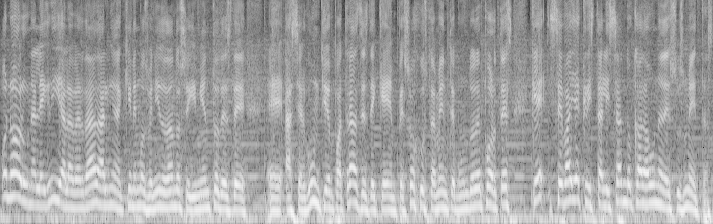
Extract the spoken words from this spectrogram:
honor, una alegría, la verdad, alguien a quien hemos venido dando seguimiento desde eh, hace algún tiempo atrás, desde que empezó justamente Mundo Deportes, que se vaya cristalizando cada una de sus metas.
